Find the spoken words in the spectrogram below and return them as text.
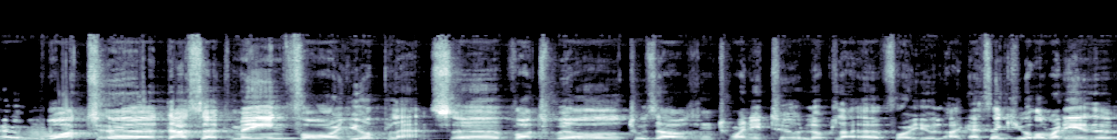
What uh, does that mean for your plans? Uh, what will 2022 look like uh, for you? Like, I think you already uh,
